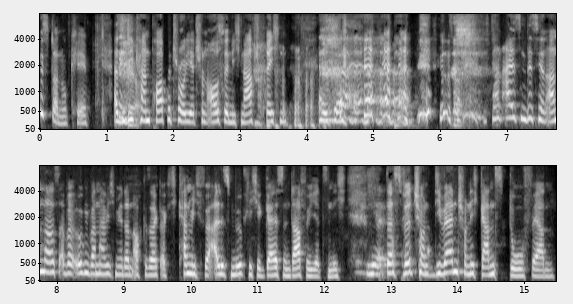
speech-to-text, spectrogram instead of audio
ist dann okay. Also die ja. kann Paw Patrol jetzt schon auswendig nachsprechen. also, ist dann alles ein bisschen anders, aber irgendwann habe ich mir dann auch gesagt, okay, ich kann mich für alles Mögliche geißeln, dafür jetzt nicht. Ja. Das wird schon, die werden schon nicht ganz doof werden.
